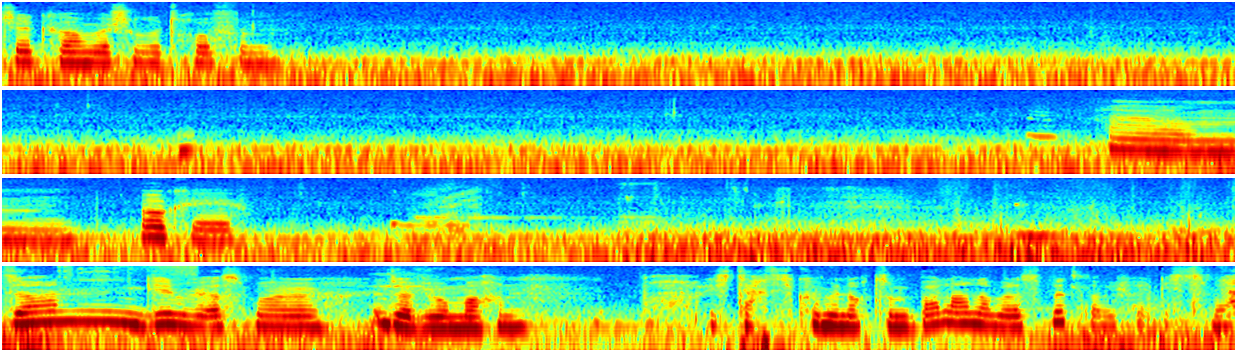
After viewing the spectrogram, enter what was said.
Jack haben wir schon getroffen. Ähm, okay. Dann gehen wir erstmal Interview machen. Ich dachte, ich komme noch zum Ballern, aber das wird, glaube ich, halt nichts mehr.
